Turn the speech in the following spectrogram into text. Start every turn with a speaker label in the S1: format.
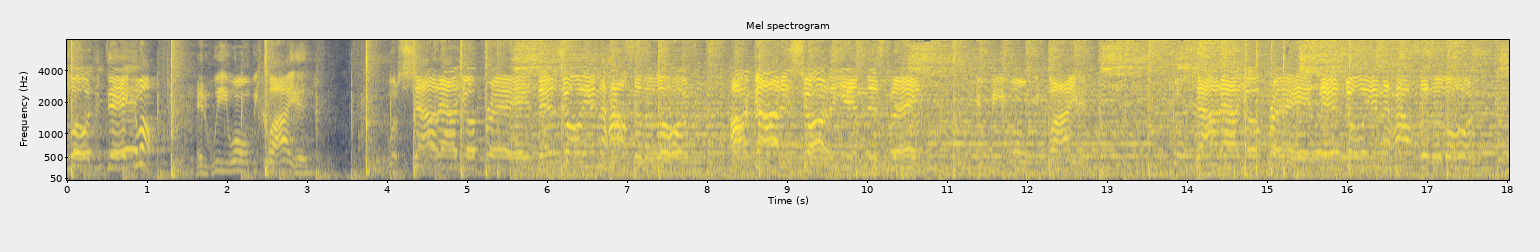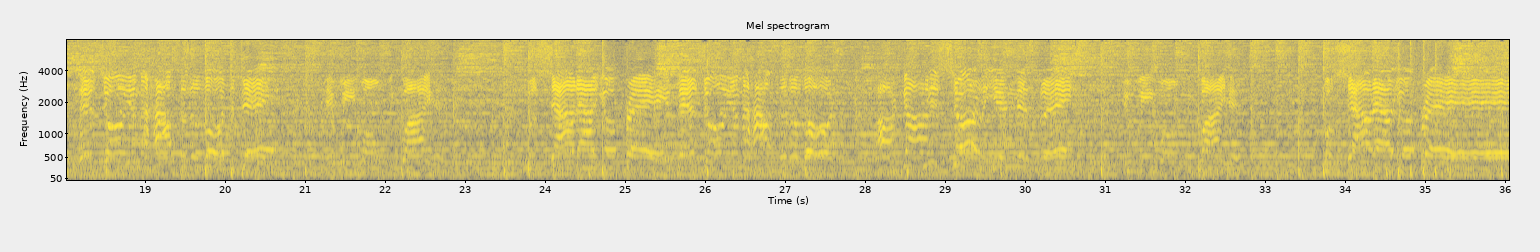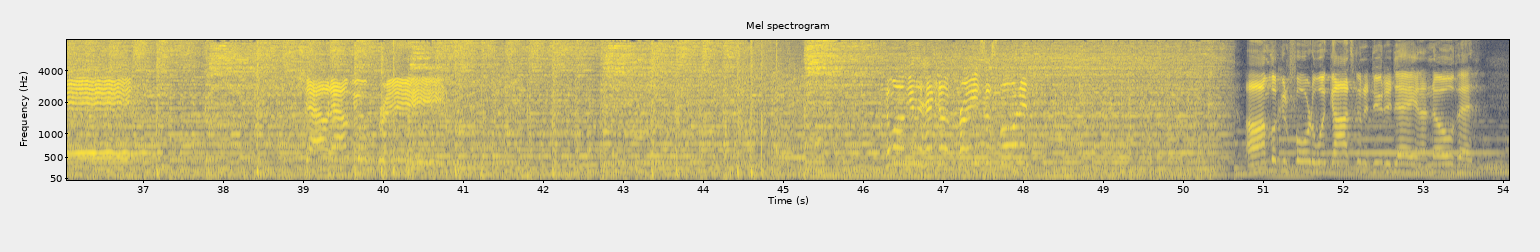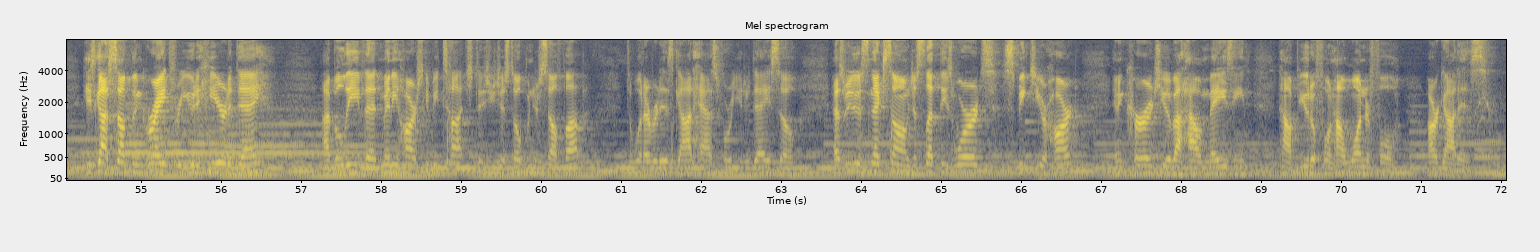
S1: Lord today. Come on. And we won't be quiet. We'll shout out your praise. There's joy in the house of the Lord. Our God is surely in this place. And we won't be looking forward to what God's going to do today, and I know that He's got something great for you to hear today. I believe that many hearts can be touched as you just open yourself up to whatever it is God has for you today. So, as we do this next song, just let these words speak to your heart and encourage you about how amazing, how beautiful, and how wonderful our God is.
